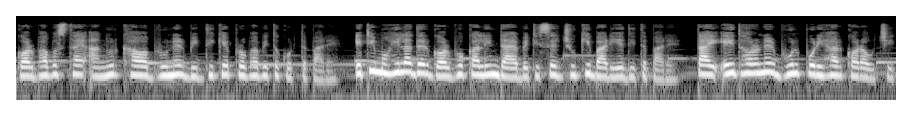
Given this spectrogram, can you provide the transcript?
গর্ভাবস্থায় আঙুর খাওয়া ভ্রূণের বৃদ্ধিকে প্রভাবিত করতে পারে। এটি মহিলাদের গর্ভকালীন ডায়াবেটিসের ঝুঁকি বাড়িয়ে দিতে পারে। তাই এই ধরনের ভুল পরিহার করা উচিত।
